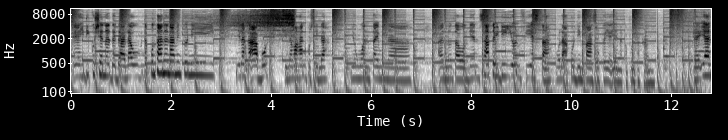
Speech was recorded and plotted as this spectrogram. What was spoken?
Kaya hindi ko siya nadadalaw. Napuntahan na namin to ni nila Kaabos. Sinamahan ko sila. Yung one time na ano tawag yan, Saturday yon fiesta. Wala ako din pasok kaya yan nakapunta kami. Kaya yan,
